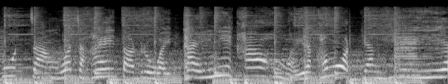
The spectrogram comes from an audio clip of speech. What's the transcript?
พูดจังว่าจะให้ตอนรวยไทยนี่ค่าหวยอะเขาหมดยังเฮีย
